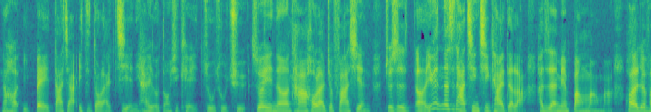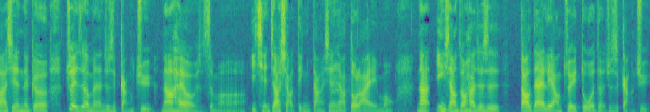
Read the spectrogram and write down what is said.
然后以备大家一直都来借，你还有东西可以租出去。所以呢，他后来就发现，就是呃，因为那是他亲戚开的啦，他就在那边帮忙嘛。后来就发现那个最热门的就是港剧，然后还有什么以前叫小叮当，现在叫哆啦 A 梦。那印象中它就是倒带量最多的就是港剧。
